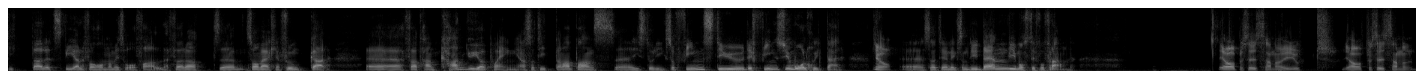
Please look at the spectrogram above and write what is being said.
hittar ett spel för honom i så fall för att eh, som verkligen funkar. Eh, för att han kan ju göra poäng. Alltså tittar man på hans eh, historik så finns det ju. Det finns ju målskytt där. Ja. Eh, så att det, liksom, det är den vi måste få fram. Ja, precis. Han har ju gjort. Ja, precis. Han,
